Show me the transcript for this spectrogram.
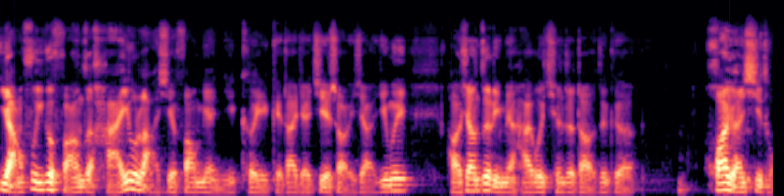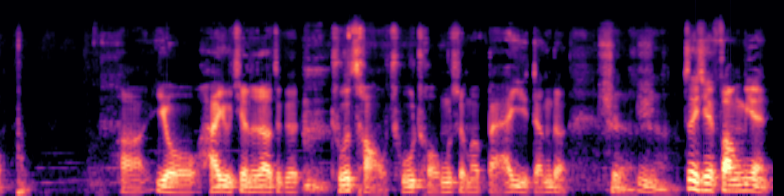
养护一个房子还有哪些方面，你可以给大家介绍一下？因为好像这里面还会牵扯到这个花园系统，啊，有还有牵扯到这个除草、除虫、什么白蚁等等，是这些方面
